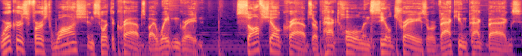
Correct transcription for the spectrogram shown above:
Workers first wash and sort the crabs by weight and grade. Soft-shell crabs are packed whole in sealed trays or vacuum-packed bags,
